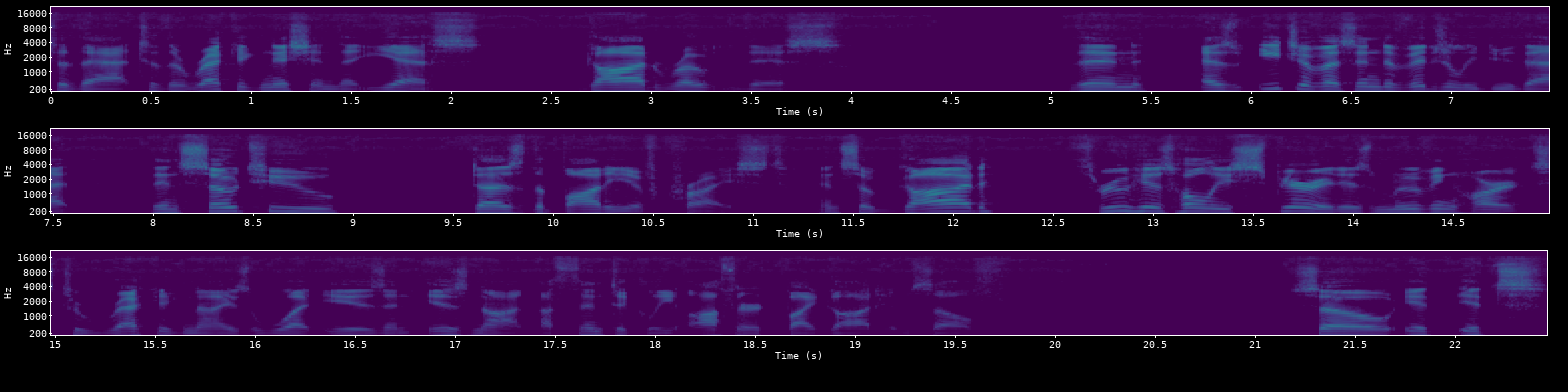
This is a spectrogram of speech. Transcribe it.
to that, to the recognition that yes, God wrote this, then as each of us individually do that, then so too does the body of Christ. And so God, through his Holy Spirit, is moving hearts to recognize what is and is not authentically authored by God himself. So it, it's,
